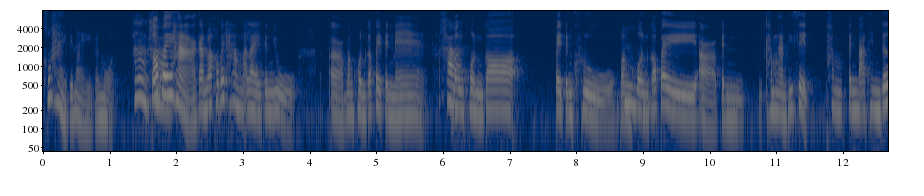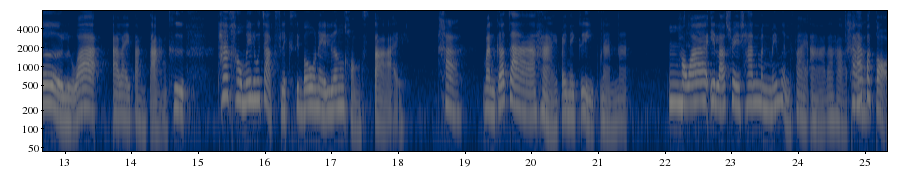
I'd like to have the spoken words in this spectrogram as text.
เขาหายไปไหนกันหมดอ่าก็ค่ะไปหากันว่าเขาไปทำอะไรกันอยู่เอ่อ บางคนก็ไปเป็นแม่ค่ะบางคนก็ไปเป็นครู บางคนอืมก็ไปเอ่อเป็นทำงานพิเศษทำเป็น bartender หรือว่าอะไรต่างๆ คือถ้าเขาไม่รู้จัก flexible ในเรื่องของสไตล์ค่ะ มันก็จะหายไปในกลีบนั้นน่ะอืมเพราะว่า illustration มันไม่เหมือน fine art อะค่ะค่ะภาพประกอบ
